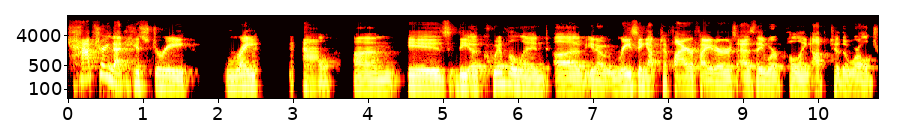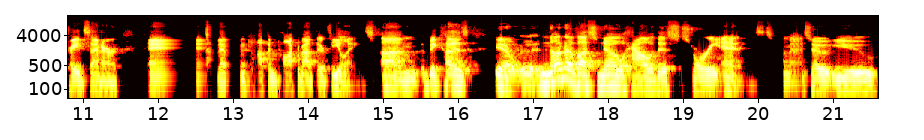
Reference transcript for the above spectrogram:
capturing that history right now um, is the equivalent of you know racing up to firefighters as they were pulling up to the World Trade Center and them up and talk about their feelings. Um, because you know none of us know how this story ends um, and so you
